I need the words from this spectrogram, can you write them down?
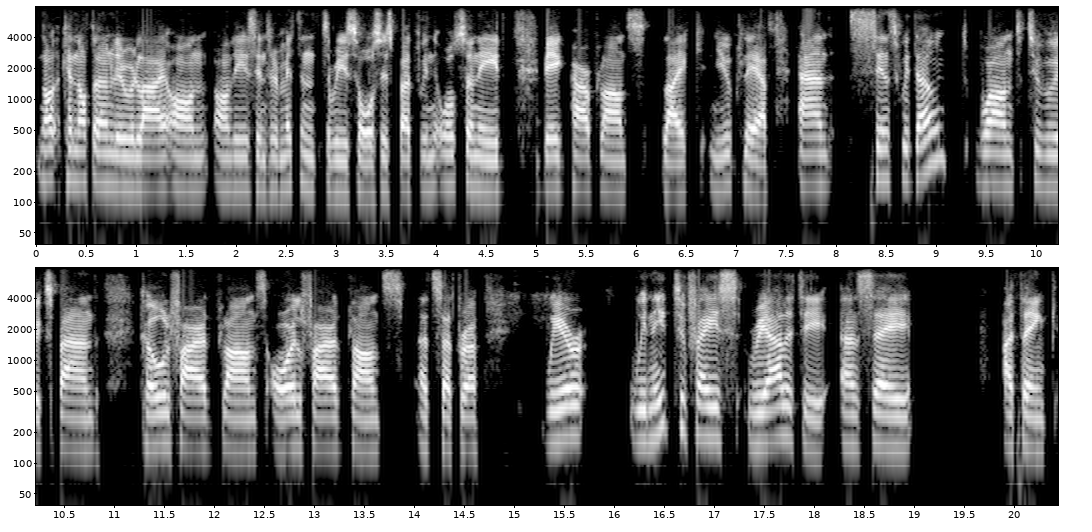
not can not only rely on on these intermittent resources but we also need big power plants like nuclear and since we don't want to expand coal fired plants oil fired plants etc we're we need to face reality and say i think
